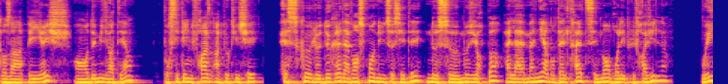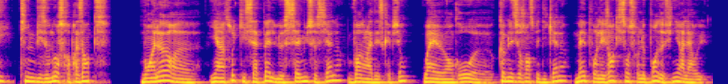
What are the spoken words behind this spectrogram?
dans un pays riche en 2021 Pour citer une phrase un peu cliché, est-ce que le degré d'avancement d'une société ne se mesure pas à la manière dont elle traite ses membres les plus fragiles? Oui, Team Bisounours représente. Bon alors, il euh, y a un truc qui s'appelle le SAMU social, voir dans la description. Ouais, euh, en gros, euh, comme les urgences médicales, mais pour les gens qui sont sur le point de finir à la rue.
